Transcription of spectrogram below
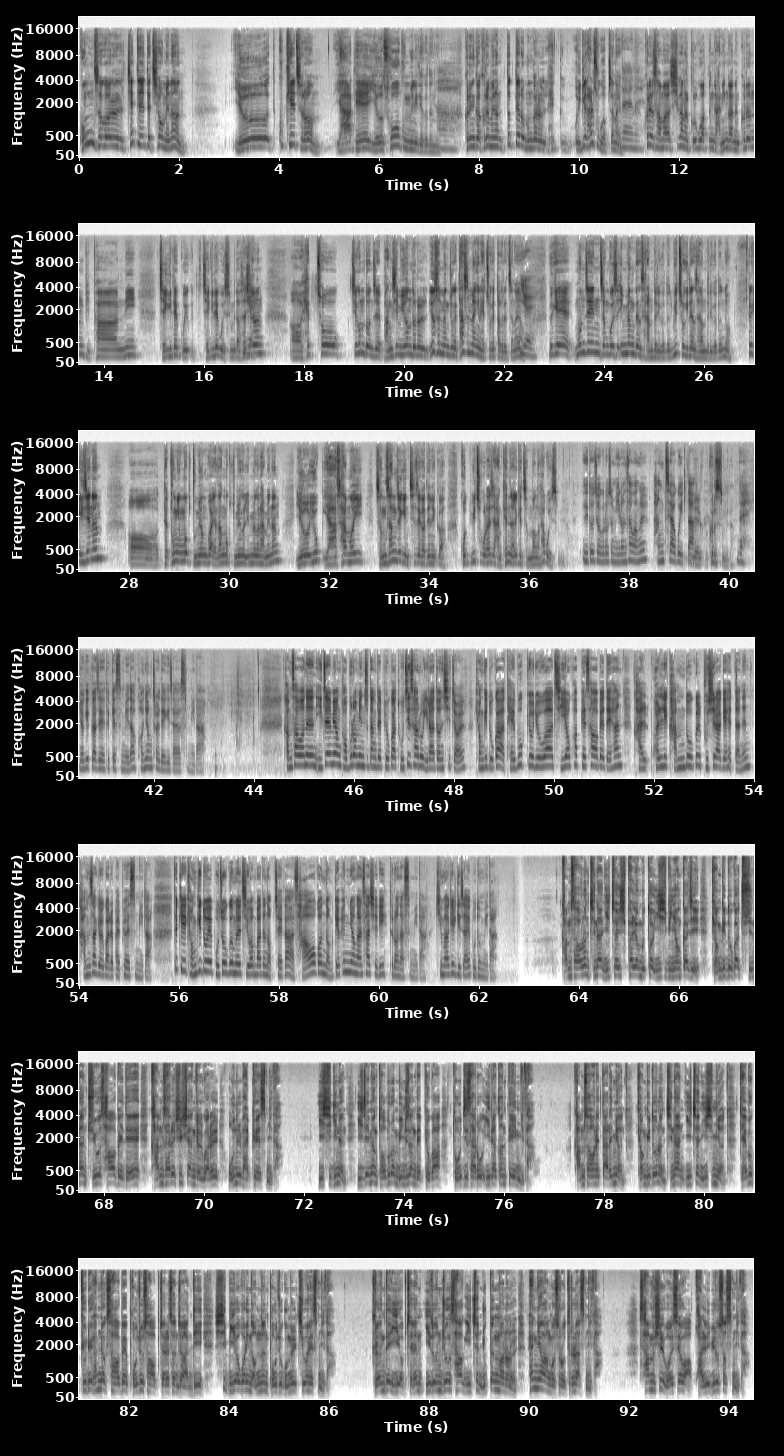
공석을 제때제때 채우면은 여 국회처럼 야대 여소 국민이 되거든요. 아, 그러니까 그러면은 뜻대로 뭔가를 해- 의결할 수가 없잖아요. 네네. 그래서 아마 시간을 끌고 왔던 거 아닌가 하는 그런 비판이 제기되고 제기되고 있습니다. 사실은 예. 어, 해촉 지금도 이제 방심위원들을 여섯 명 중에 다섯 명이 해촉했다 그랬잖아요. 예. 그게 문재인 정부에서 임명된 사람들이거든요. 위촉이 된 사람들이거든요. 그러니까 이제는 어, 대통령목 두 명과 야당목 두 명을 임명을 하면은 여육 야삼의 정상적인 체제가 되니까 곧 위촉을 하지 않겠냐 이렇게 전망을 하고 있습니다. 의도적으로 좀 이런 상황을 방치하고 있다. 네, 그렇습니다. 네, 여기까지 듣겠습니다. 권영철 대기자였습니다. 감사원은 이재명 더불어민주당 대표가 도지사로 일하던 시절 경기도가 대북 교류와 지역 화폐 사업에 대한 갈- 관리 감독을 부실하게 했다는 감사 결과를 발표했습니다. 특히 경기도의 보조금을 지원받은 업체가 4억 원 넘게 횡령한 사실이 드러났습니다. 김학일 기자의 보도입니다. 감사원은 지난 2018년부터 22년까지 경기도가 추진한 주요 사업에 대해 감사를 실시한 결과를 오늘 발표했습니다. 이 시기는 이재명 더불어민주당 대표가 도지사로 일하던 때입니다. 감사원에 따르면 경기도는 지난 2020년 대북 교류 협력 사업의 보조 사업자를 선정한 뒤 12억 원이 넘는 보조금을 지원했습니다. 그런데 이 업체는 이 돈 중 4억 2,600만 원을 횡령한 것으로 드러났습니다. 사무실 월세와 관리비로 썼습니다.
